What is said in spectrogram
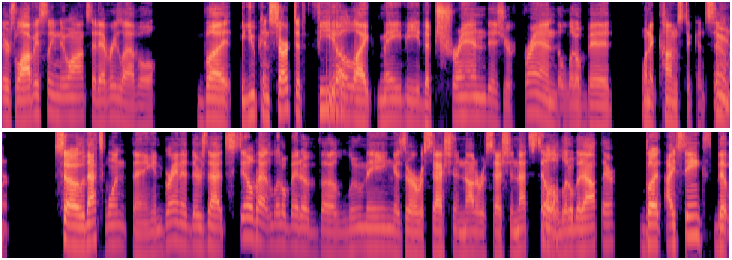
There's obviously nuance at every level but you can start to feel like maybe the trend is your friend a little bit when it comes to consumer. So that's one thing. And granted, there's that still that little bit of the looming. Is there a recession? Not a recession. That's still a little bit out there. But I think that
